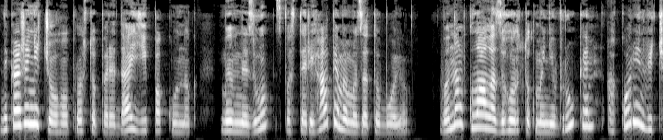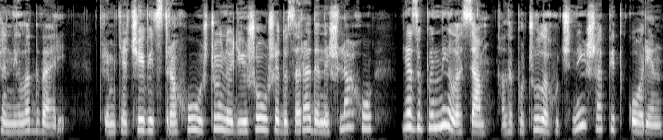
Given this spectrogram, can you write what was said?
Не кажи нічого, просто передай їй пакунок. Ми внизу спостерігатимемо за тобою. Вона вклала згорток мені в руки, а корінь відчинила двері. Тремтячи від страху, щойно дійшовши до середини шляху, я зупинилася, але почула гучний шепіт корін.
